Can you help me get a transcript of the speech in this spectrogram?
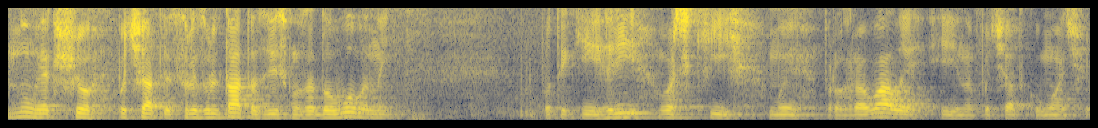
Ну, якщо почати з результату, звісно, задоволений. По такій грі важкій ми програвали і на початку матчу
